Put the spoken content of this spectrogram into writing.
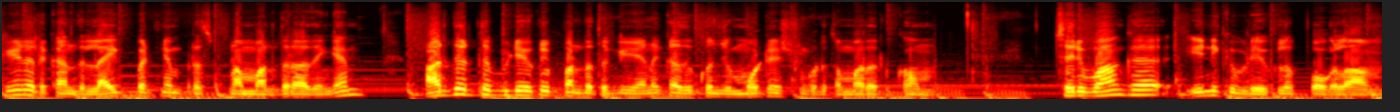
கீழே இருக்க அந்த லைக் பட்டனையும் ப்ரெஸ் பண்ண மறந்துடாதீங்க. அடுத்தடுத்த வீடியோக்கள் பண்ணுறதுக்கு எனக்கு அது கொஞ்சம் மோட்டிவேஷன் கொடுத்த மாதிரி இருக்கும். சரி வாங்க இன்னைக்கு வீடியோக்குள்ளே போகலாம்.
